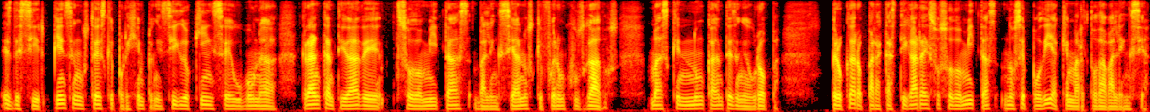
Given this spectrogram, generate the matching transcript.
Es decir, piensen ustedes que, por ejemplo, en el siglo XV hubo una gran cantidad de sodomitas valencianos que fueron juzgados, más que nunca antes en Europa. Pero claro, para castigar a esos sodomitas no se podía quemar toda Valencia.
